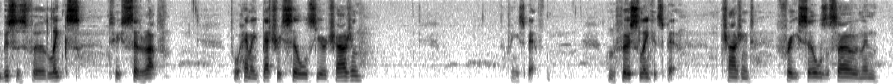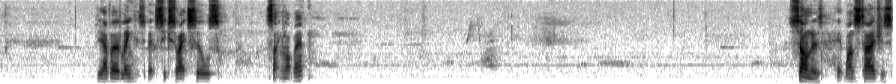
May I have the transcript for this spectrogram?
and this is for links to set it up for how many battery cells you're charging. I think it's about on the first link it's about charging three cells or so and then the other link is about six to eight cells something like that. Someone at one stage has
